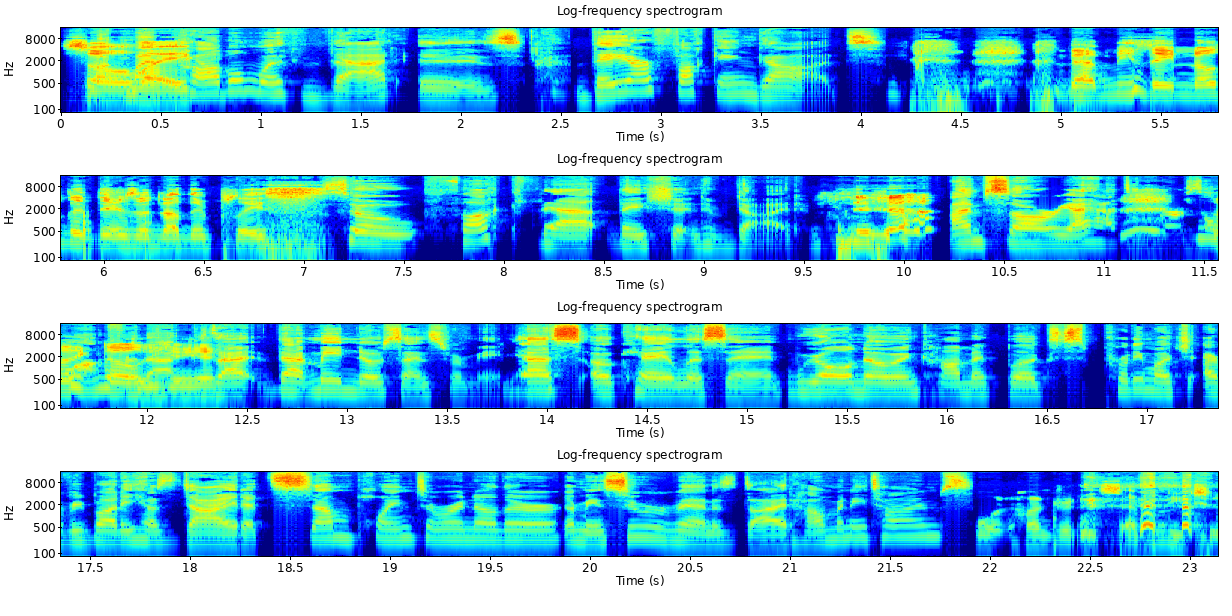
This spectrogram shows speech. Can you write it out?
So, my, my like- problem with that is they are fucking gods. that means they know that there's another place So fuck that. They shouldn't have died. I'm sorry. I had to curse a Like, lot no, for that, 'cause yeah. that. That made no sense for me. Yes. Okay. Listen, we all know in comic books, pretty much everybody has died at some point or another. I mean, Superman has died how many times? 172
